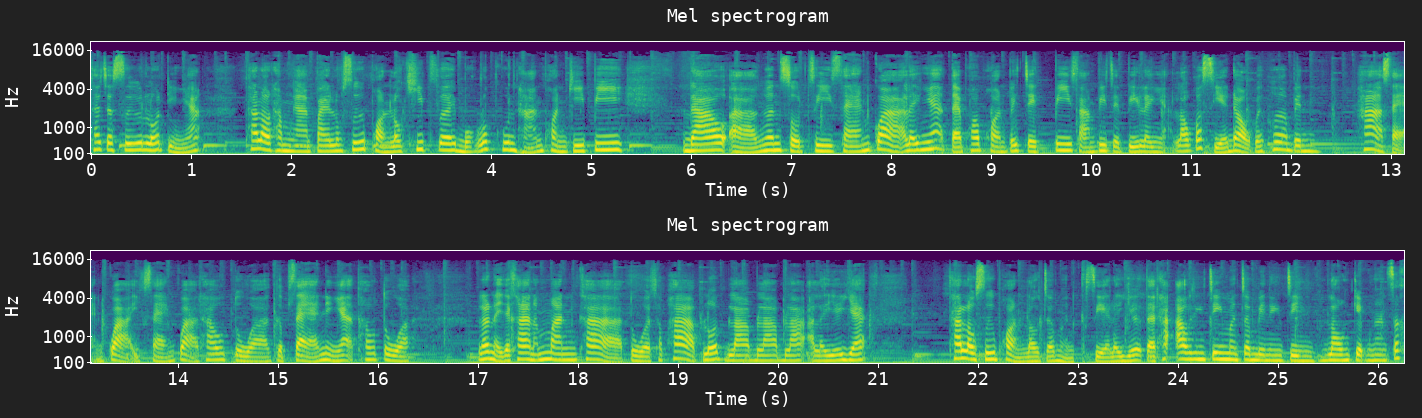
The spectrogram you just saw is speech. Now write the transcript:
ถ้าจะซื้อรถอย่างเงี้ย ถ้าเราทำงานไปเราซื้อผ่อนเราคิดเลยบวกลบคูณหารผ่อนกี่ปี ดาวเงินสด4ี่แสนกว่าอะไรเงี้ย แต่พอผ่อนไป 7 ปี 3 ปี 7 ปีอะไรเงี้ย เราก็เสียดอกไปเพิ่มเป็น 5 0 0แสนกว่าอีกแสนกว่าเท่าตัวเกือบแสนอย่างเงี้ยเท่าตัว แล้วไหนจะค่าน้ำมันค่าตัวสภาพรถบลาบลาบลาอะไรเยอะแยะ ถ้าเราซื้อผ่อนเราจะเหมือนเสียอะไรเยอะ แต่ถ้าเอาจริง ๆ มันจำเป็นจริง ๆ ลองเก็บเงินสัก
